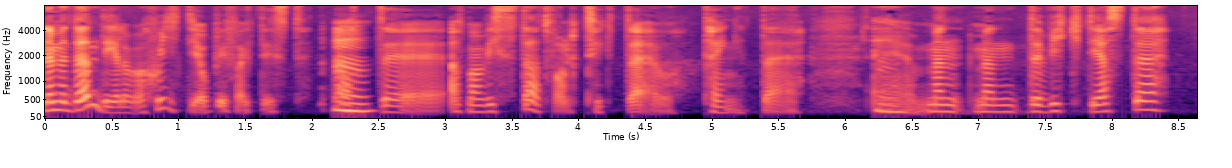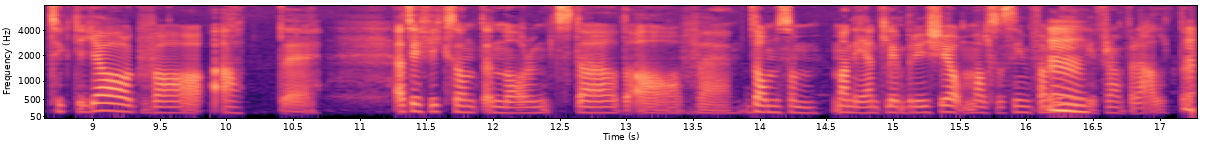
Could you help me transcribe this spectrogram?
nej men den delen var skitjobbig faktiskt. Mm. Att, att man visste att folk tyckte och tänkte. Mm. Men, men det viktigaste tyckte jag var att att vi fick sånt enormt stöd av de som man egentligen bryr sig om, alltså sin familj Mm. framför allt. Och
